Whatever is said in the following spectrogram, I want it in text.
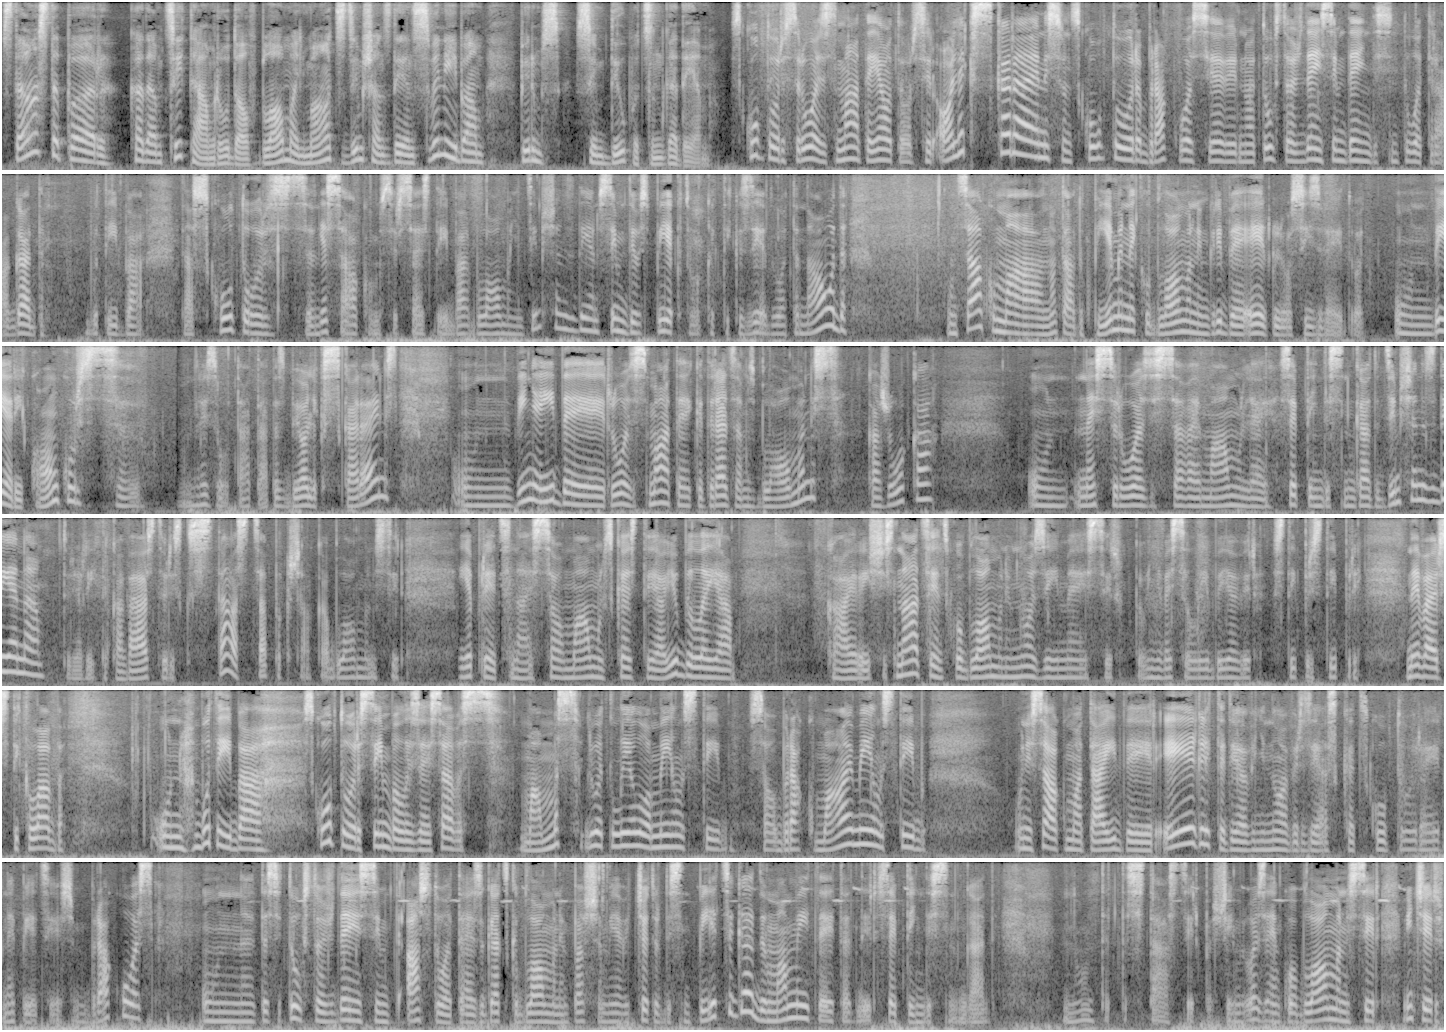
stāsta par kādām citām Rudolfa Blaumaņa mātes dzimšanas dienas svinībām pirms 112 gadiem. Skulptūras rozes māte autors ir Oļegs Skarainis, un skulptūra Brakos jau ir no 1992. gada. Būtībā tās skulptūras iesākums ir saistībā ar Blaumaņa dzimšanas dienu, 125. kad tika ziedota nauda. Un sākumā nu, tādu pieminiektu Blaumanim gribēja ērgļos izveidot. Un bija arī konkurss, un rezultātā tas bija Oļegs Skarainis. Un viņa ideja ir rozes mātei, kad redzams Blaumanis kažokā un nes rozes savai māmuļai 70 gadu dzimšanas dienā. Tur ir arī vēsturisks stāsts apakšā, kā Blaumanis ir iepriecinājis savu māmuļu skaistajā jubilejā. Kā arī šis nāciens, ko Blaumanim nozīmējis, ir, ka viņa veselība jau ir stipri, stipri, nevairs tik laba. Un būtībā skulptūra simbolizē savas mammas ļoti lielo mīlestību, savu braku māju mīlestību. Un, ja sākumā tā ideja ir ērgļi, tad jau viņi novirzījās, ka skulptūra ir nepieciešama brakos. Un tas ir 1908. gads, kad Blaumanim pašam jau ir 45 gadi, un mammītei tad ir 70 gadi. Nu, tad tas stāsts ir par šīm rozēm, ko Blaumanis ir. Viņš ir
